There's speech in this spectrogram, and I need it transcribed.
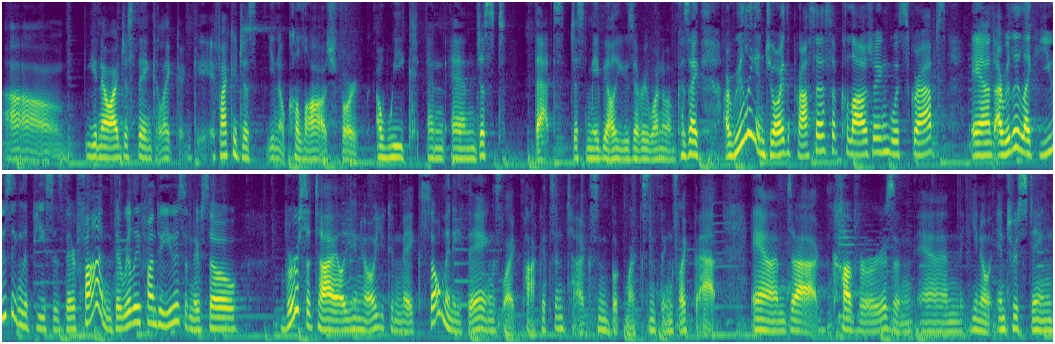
um, you know, I just think like if I could just, you know, collage for a week and, and just that's just maybe I'll use every one of them because I, I really enjoy the process of collaging with scraps and I really like using the pieces. They're fun. They're really fun to use and they're so versatile. You know, you can make so many things like pockets and tucks and bookmarks and things like that, and uh, covers and and you know interesting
